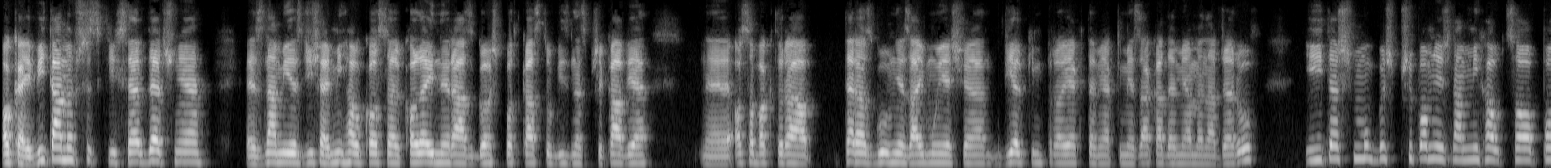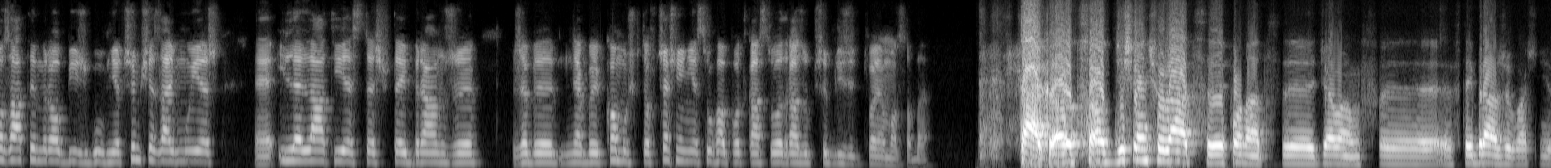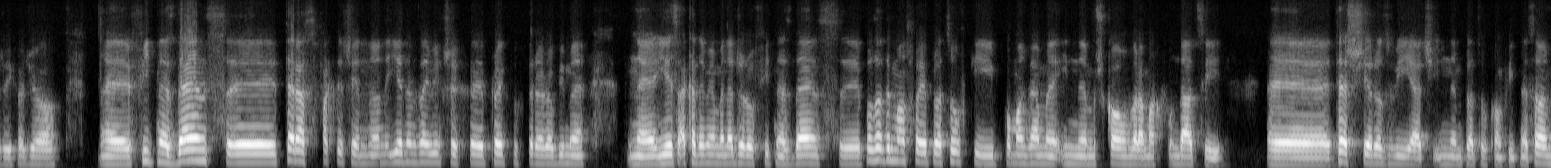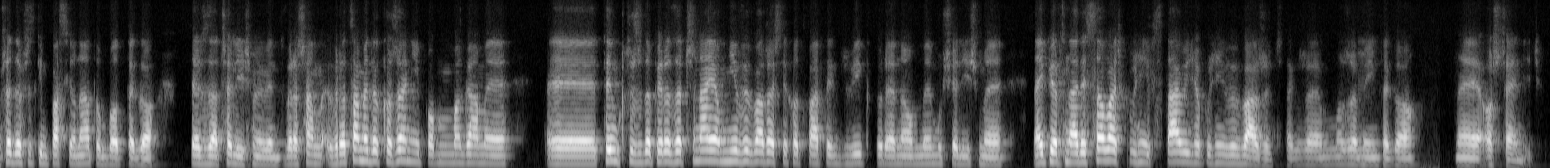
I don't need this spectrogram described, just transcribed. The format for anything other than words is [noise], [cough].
Okej, witamy wszystkich serdecznie. Z nami jest dzisiaj Michał Kosel, kolejny raz gość podcastu Biznes przy kawie. E, Osoba, która teraz głównie zajmuje się wielkim projektem, jakim jest Akademia Menadżerów. I też mógłbyś przypomnieć nam, Michał, co poza tym robisz, głównie czym się zajmujesz, e, ile lat jesteś w tej branży, żeby jakby komuś, kto wcześniej nie słuchał podcastu, od razu przybliżyć Twoją osobę. Tak, od, od 10 lat y, ponad y, działam w, y, w tej branży właśnie, jeżeli chodzi o fitness dance. Teraz faktycznie no, jeden z największych projektów, które robimy jest Akademia Menedżerów Fitness Dance. Poza tym mam swoje placówki i pomagamy innym szkołom w ramach fundacji też się rozwijać, innym placówkom fitnessowym, przede wszystkim pasjonatom, bo od tego też zaczęliśmy, więc wracamy, wracamy do korzeni, pomagamy E, tym, którzy dopiero zaczynają, nie wyważać tych otwartych drzwi, które no, my musieliśmy najpierw narysować, później wstawić, a później wyważyć. Także możemy im tego e, oszczędzić.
